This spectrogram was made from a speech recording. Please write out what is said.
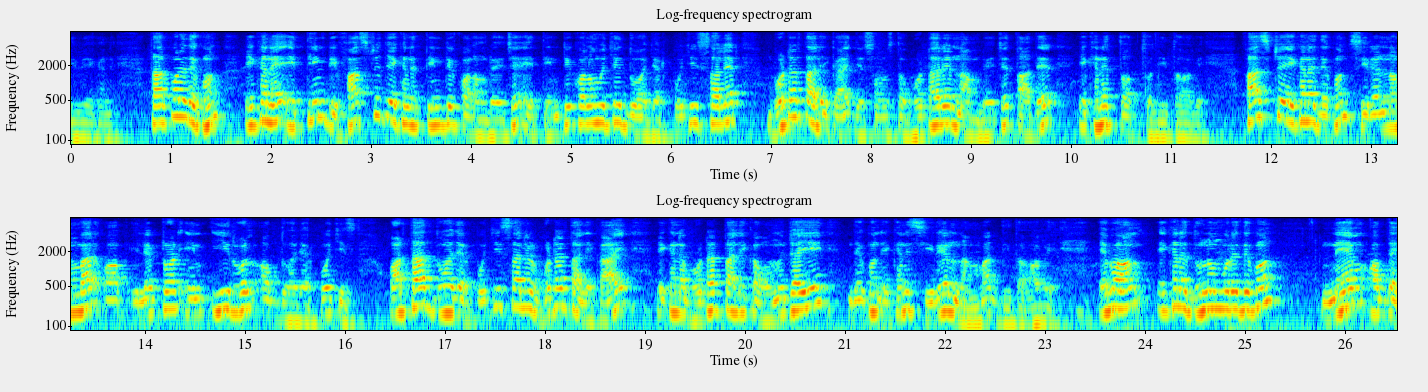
দিবে এখানে। তারপরে দেখুন, এখানে এই তিনটি ফার্স্টে যে এখানে তিনটি কলম রয়েছে, এই তিনটি কলম হচ্ছে দু হাজার পঁচিশ সালের ভোটার তালিকায় যে সমস্ত ভোটারের নাম রয়েছে, তাদের এখানে তথ্য দিতে হবে। ফার্স্ট এখানে দেখুন serial number of elector in E roll of দু হাজার পঁচিশ। অর্থাৎ দু হাজার পঁচিশ সালের ভোটার তালিকায় এখানে ভোটার তালিকা অনুযায়ী দেখুন এখানে সিরিয়াল নাম্বার দিতে হবে। এবং এখানে দু নম্বরে দেখুন name of the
